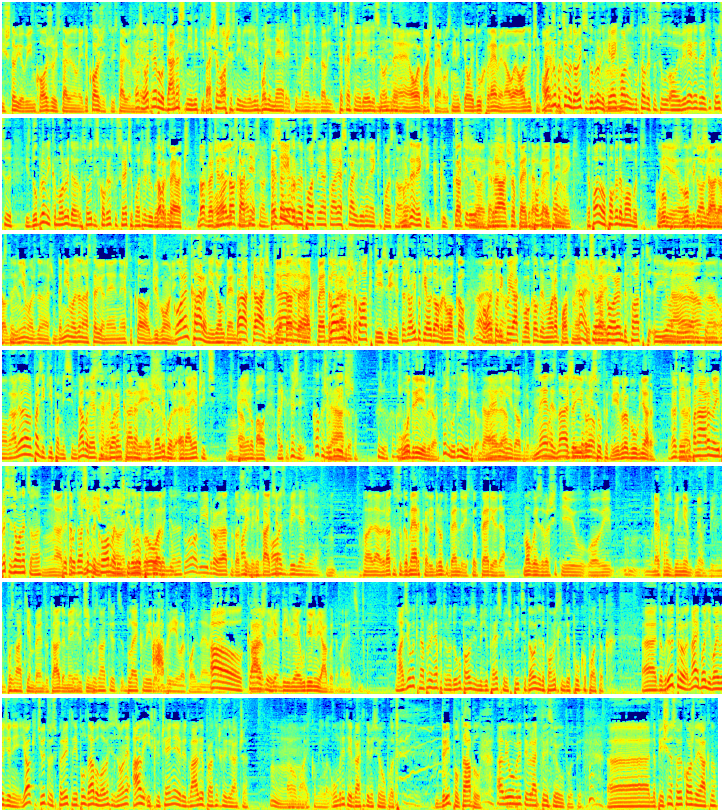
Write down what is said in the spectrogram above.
ištavio bi im kožu i stavio na leđa kožicu i stavio na Kaže, leđa. ovo trebalo danas snimiti, baš je loše snimljeno, ili još bolje ne, recimo, ne znam da li ste kašne ideju da se osve. Ne, ovo je baš trebalo snimiti, ovo je duh vremena, ovo je odlična pesma. Ova grupa Crnodovici iz Dubrovnika, mm -hmm. ja ih mhm. volim zbog toga što su ovaj bili jedni od retkih koji su iz Dubrovnika morali da svoju diskografsku sreću potraže u Beogradu. Dobar pevač. Dobar pevač, ne da kasnije. Odlično, e, pa da, da, da. sigurno je posle ja kla, ja se klanjam da ima neki posle ono. Možda je neki kako se zove, Grašo Petar, taj ti neki. Da ponovo pogledam omot koji Lupi, je ovaj, sada, ostavio. Da nije, možda, da nije možda nastavio ne, nešto kao Džiboni. Goran Karan je iz ovog benda. Pa kažem ti, ja, šta da, sam da, da. rekao, Petar Goran Grašo. Goran the fucked. Izvinjam, znaš, ovo ipak je ovo dobar vokal. A, ovo je toliko da. jak vokal da je mora posle nešto znači, još raditi. Znači, ovo je Goran the fact i onda da, je jednostavno da. ove. Ovaj, ali ovo dobro, pazi ekipa, mislim, Davor Ercik, Goran Karan, Velibor Rajačić i da. Pero Bao. Ali kad kaže, kao kaže Udri Ibro? Kaže, kako kaže, udri Ibro. Kad kaže Udri Ibro, da, meni nije dobro. Mislim, ne, ne, znaš da Ibro, Ibro je bubnjar. Znaš da je Ibro, znači. pa naravno Ibro sezonac, ono. Mm, preko, došao preko omladinski da lupa kubanju. Pa, Ibro vjerojatno došao iz Bihaća. Ozbiljan je. Mm. Pa da, vjerojatno su ga merkali i drugi bendovi iz tog perioda. Mogu je završiti u, u, ovi, u nekom ozbiljnijem, ne ozbiljnijem, poznatijem bendu tada, međutim... Poznati od Black Widow. A, bilo je poznajem. Au, pa, kaže... Pa, divlje, u divljim jagodama, recimo. Mlađe uvek napravi nepotrebno dugu pauzu između pesme i špice, dovoljno da pomislim da je puko potok. E, dobro jutro, najbolji Vojvođani. Jokić jutro s prvi triple-double ove sezone, ali isključenje jer je odvalio protničkog igrača. Mm. Evo, majko mila, umrite i vratite mi sve uplate. Triple double. Ali umrite i vratite mi sve uplate. E, napiši na svoju kožnu jaknu.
